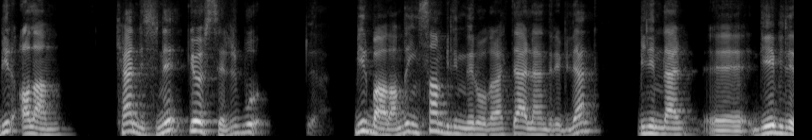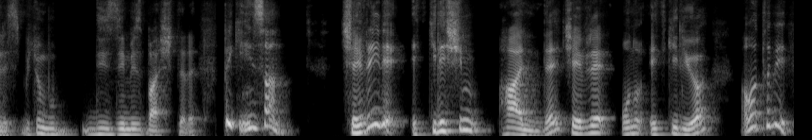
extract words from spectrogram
bir alan kendisini gösterir. Bu bir bağlamda insan bilimleri olarak değerlendirebilen bilimler e, diyebiliriz. Bütün bu dizdiğimiz başlıkları. Peki insan çevreyle etkileşim halinde, çevre onu etkiliyor. Ama tabii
